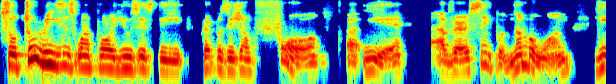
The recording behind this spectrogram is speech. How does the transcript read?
So, two reasons why Paul uses the preposition for uh, here are very simple. Number one, he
